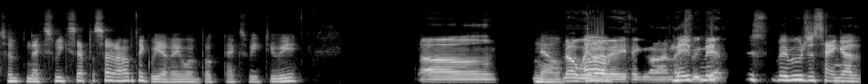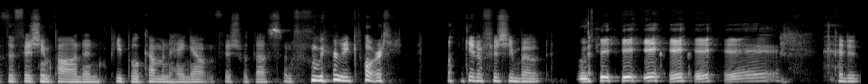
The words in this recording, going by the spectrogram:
to next week's episode. I don't think we have anyone booked next week, do we? Uh, No, no, we don't Um, have anything going on next maybe, week maybe, just, maybe we'll just hang out at the fishing pond, and people come and hang out and fish with us, and we record like in a fishing boat. Potato,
